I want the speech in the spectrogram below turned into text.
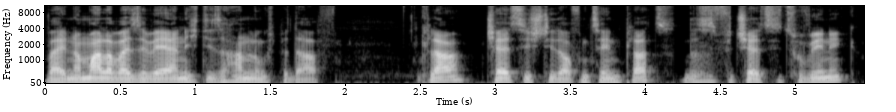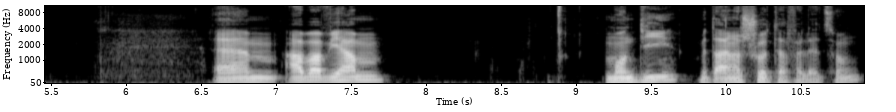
weil normalerweise wäre ja nicht dieser Handlungsbedarf. Klar, Chelsea steht auf dem 10. Platz, das ist für Chelsea zu wenig. Ähm, aber wir haben Mondi mit einer Schulterverletzung.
